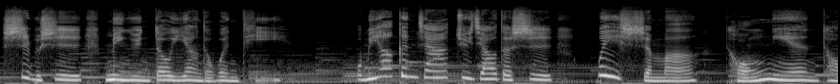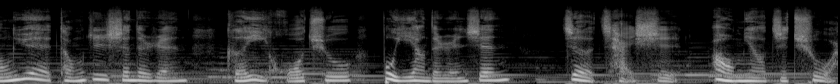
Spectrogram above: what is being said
是不是命运都一样的问题。我们要更加聚焦的是，为什么同年同月同日生的人可以活出不一样的人生？这才是奥妙之处啊！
